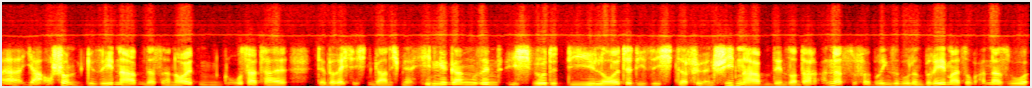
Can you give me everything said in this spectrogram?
äh, ja auch schon gesehen haben, dass erneut ein großer Teil der Berechtigten gar nicht mehr hingegangen sind. Ich würde die Leute, die sich dafür entschieden haben, den Sonntag anders zu verbringen, sowohl in Bremen als auch anderswo,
